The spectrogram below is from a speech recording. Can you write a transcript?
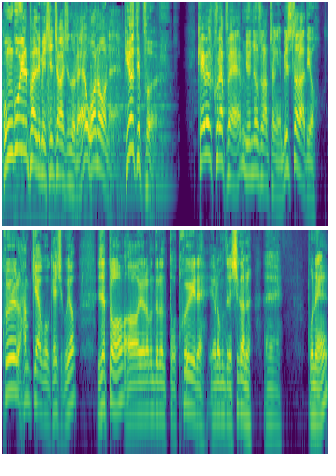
0918님이 신청하신 노래 워너원의 Beautiful KBS 쿨 FM 윤정수 남창희 미스터 라디오 토요일 함께하고 계시고요 이제 또 어, 여러분들은 또 토요일에 여러분들의 시간을 예, 보낼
